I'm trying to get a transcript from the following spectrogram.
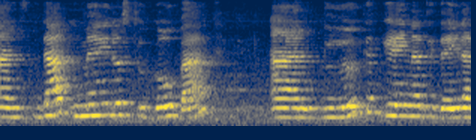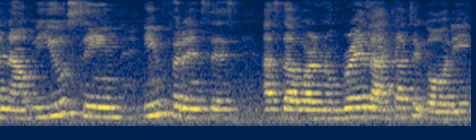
And that made us to go back and look again at the data now using inferences as our umbrella category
